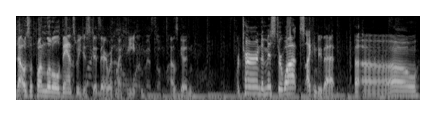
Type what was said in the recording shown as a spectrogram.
That was a fun little dance we just did there with my feet. That was good. Return to Mr. Watts. I can do that. Uh-oh.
